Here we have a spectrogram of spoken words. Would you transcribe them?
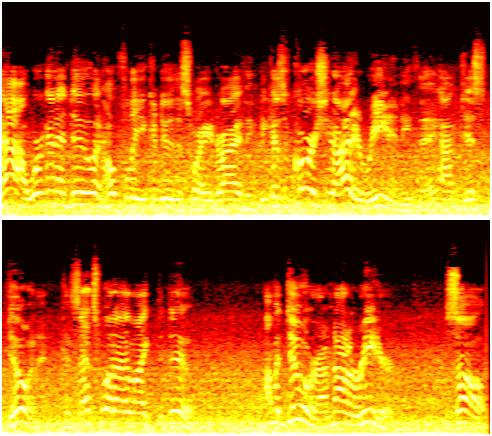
Now, we're going to do, and hopefully you can do this while you're driving, because of course, you know, I didn't read anything. I'm just doing it, because that's what I like to do. I'm a doer, I'm not a reader. So,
